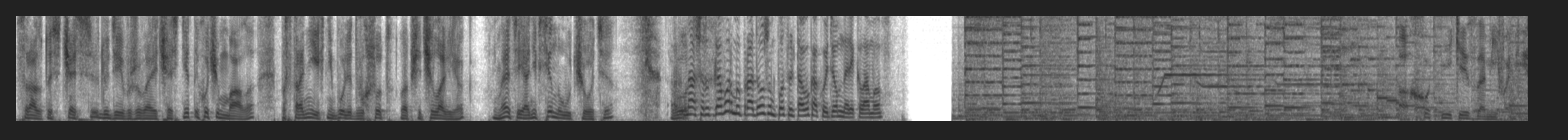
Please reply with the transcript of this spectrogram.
сразу. То есть часть людей выживает, часть нет. Их очень мало. По стране их не более 200 вообще человек. Понимаете? И они все на учете. Вот. Наш разговор мы продолжим после того, как уйдем на рекламу. Охотники за мифами.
